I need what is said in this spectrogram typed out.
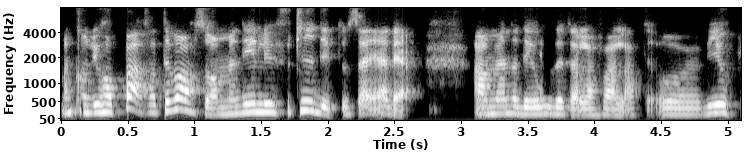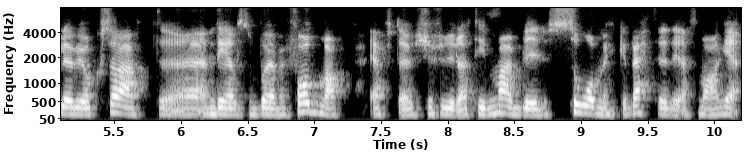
man kunde ju hoppas att det var så, men det är ju för tidigt att säga det. Använda det ordet i alla fall. Att, och vi upplever också att eh, en del som börjar med FODMAP efter 24 timmar blir så mycket bättre i deras mage.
